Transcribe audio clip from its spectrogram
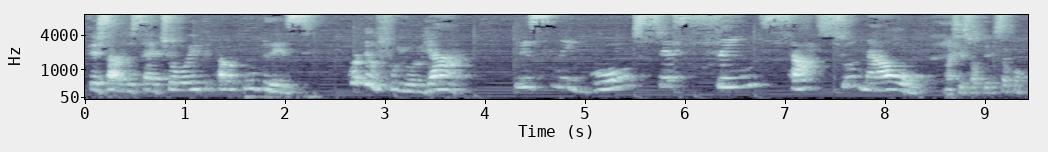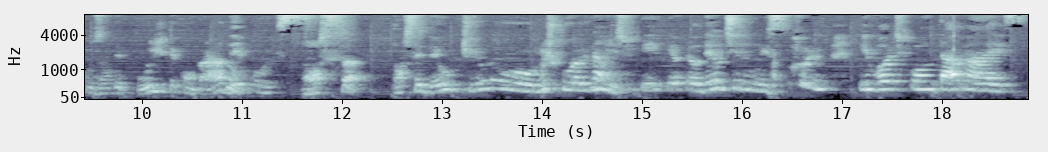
fechado 7 ou 8 e estava com 13. Quando eu fui olhar, esse negócio é sensacional. Mas você só teve essa conclusão depois de ter comprado? Depois. Nossa! Então você deu o tiro no, no escuro ali no Não, início. Eu, eu dei o tiro no escuro e vou te contar mais.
